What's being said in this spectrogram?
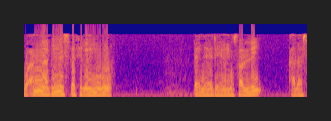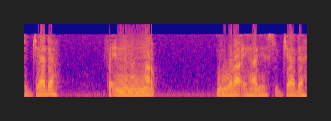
وأما بالنسبة للمرور بين يدي المصلي على سجادة فإن من مر من وراء هذه السجادة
